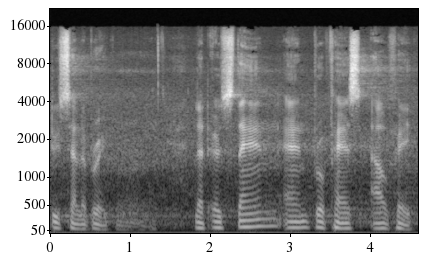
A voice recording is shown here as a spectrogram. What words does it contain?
to celebrate. Let us stand and profess our faith.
